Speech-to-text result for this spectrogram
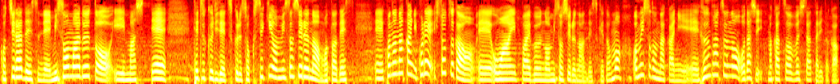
こちらですね、味噌丸と言いまして、手作りで作る即席お味噌汁の素です。えーこの中にこれ一つが、えーお椀一杯分の味噌汁なんですけども、お味噌の中に、えー粉末のお出汁、まあ鰹節だったりとか、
